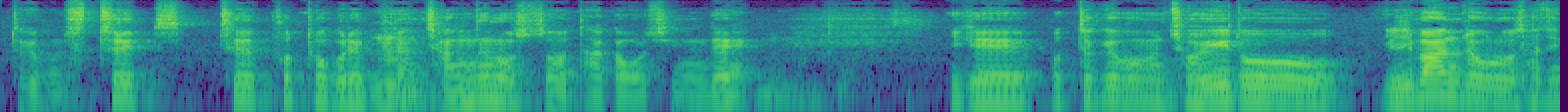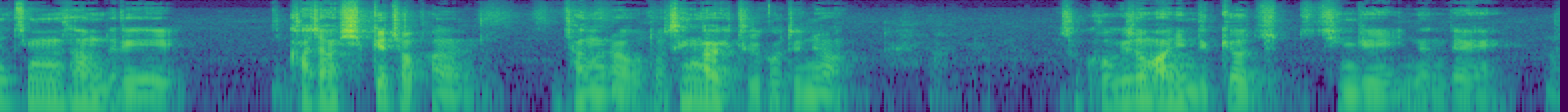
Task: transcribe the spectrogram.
어떻게 보면 street photography란 음. 장르로서 다가올 수 있는데 음, 이게 어떻게 보면 저희도 일반적으로 사진 찍는 사람들이 가장 쉽게 접하는 장르라고도 생각이 들거든요. 그래서 거기서 많이 느껴 진 게 있는데 음,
